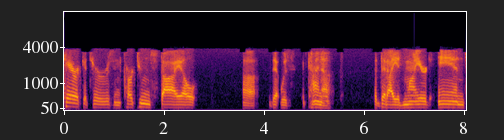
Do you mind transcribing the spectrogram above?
caricatures and cartoon style uh, that was kind of that I admired, and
